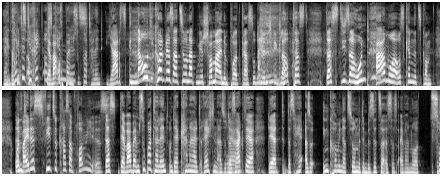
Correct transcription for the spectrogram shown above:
Ähm, da kommt der direkt auch, aus Der war auch beim? Supertalent. Ja, das genau die Konversation hatten wir schon mal in einem Podcast, wo du mir nicht geglaubt hast, dass dieser Hund Amor aus Chemnitz kommt. Und weil das viel zu krasser Promi ist. das, der war beim Supertalent und der kann halt rechnen. Also da Ja. sagt er, der, das, also in Kombination mit dem Besitzer ist das einfach nur Zucker,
